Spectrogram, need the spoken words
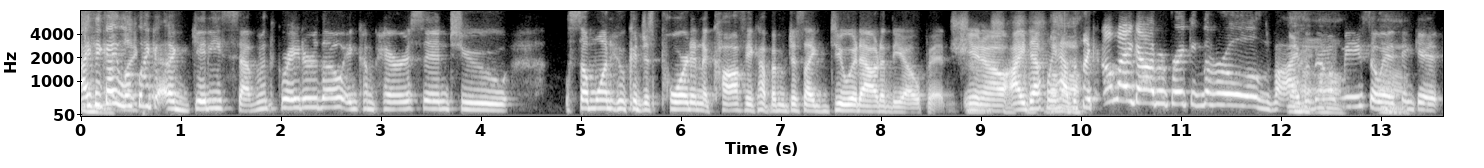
i think i look Like- like, a giddy seventh grader though in comparison to someone who could just pour it in a coffee cup and just like do it out in the open Sure, you know sure, i definitely have Uh-huh. this like oh my god we're breaking the rules vibe Uh-huh, about uh-huh, me so i uh-huh. think it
